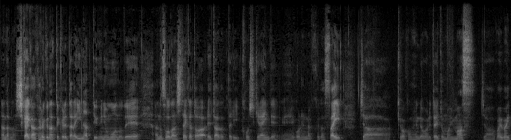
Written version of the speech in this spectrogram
なんだろうな、視界が明るくなってくれたらいいなっていうふうに思うので、あの、相談したい方は、レターだったり、公式 LINE で、えー、ご連絡ください。じゃあ、今日はこの辺で終わりたいと思います。じゃあ、バイバイ。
